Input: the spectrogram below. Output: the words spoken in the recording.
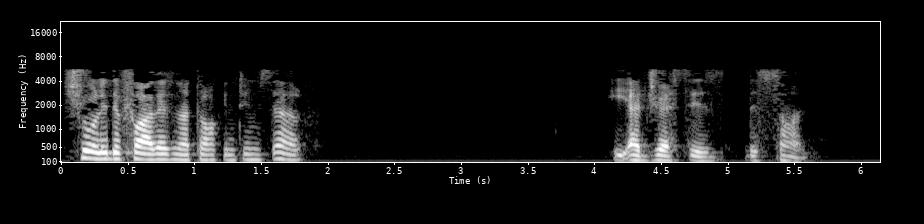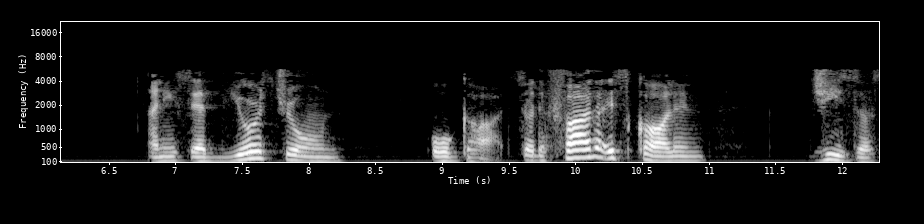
Surely the Father is not talking to himself. He addresses the Son. And he said, Your throne, O God. So the Father is calling Jesus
